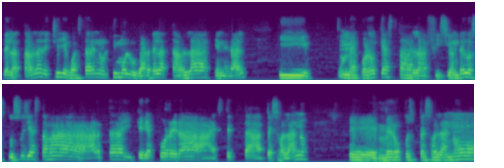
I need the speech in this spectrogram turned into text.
de la tabla, de hecho llegó a estar en el último lugar de la tabla general y me acuerdo que hasta la afición de los Tuzos ya estaba harta y quería correr a, este Pesolano. Eh, pero pues Pesolano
